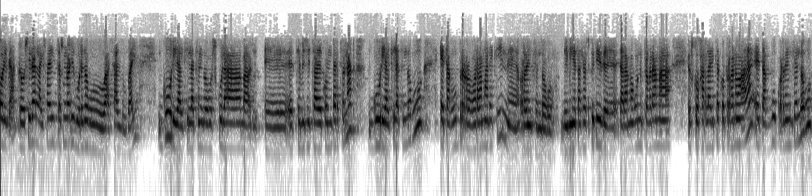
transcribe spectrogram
Hori da, gauzi da, laizaditasun hori gure dugu azaldu, bai? Guri alkilatzen dugu eskula ba, e, etxe bizitza dekon pertsonak, guri alkilatzen dugu, eta gu programarekin e, ordaintzen dugu. 2000 eta zazpitik daramagun programa, Eusko Jarlaritzako programa da, eta guk ordaintzen dugu,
